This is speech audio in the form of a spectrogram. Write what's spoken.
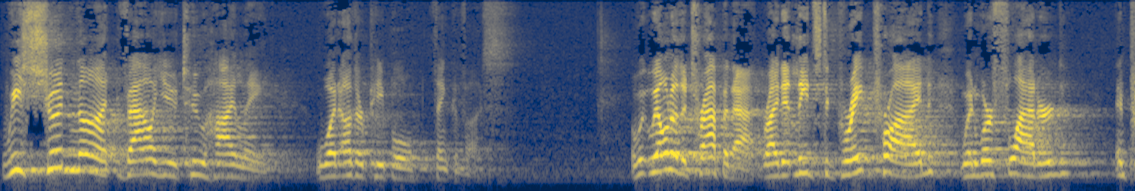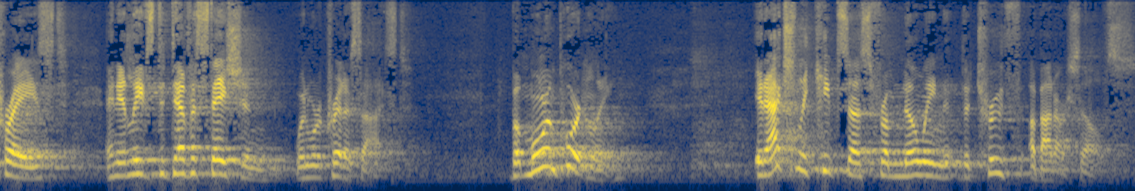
We should not value too highly what other people think of us. We, we all know the trap of that, right? It leads to great pride when we're flattered and praised, and it leads to devastation when we're criticized. But more importantly, it actually keeps us from knowing the truth about ourselves,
